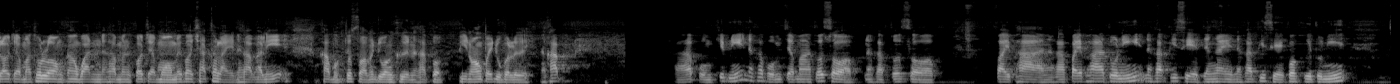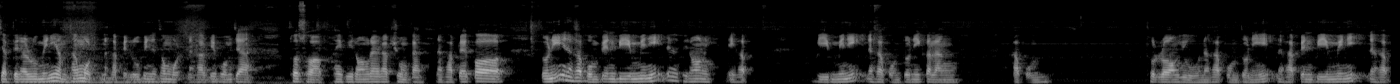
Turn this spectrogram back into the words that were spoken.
เราจะมาทดลองกลางวันนะครับ มันก็จะมองไม่ค่อยชัดเท่าไหร่นะครับ อันนี้ครับผมทดสอบเป็นดวงคืนนะครับพี่น้องไปดูกันเลยนะครับครับผมคลิปนี้นะครับผมจะมาทดสอบนะครับทดสอบไฟพานะครับไฟพาตัวนี้นะครับพิเศษยังไงนะครับพิเศษก็คือตัวนี้จะเป็นอลูมิเนียมทั้งหมดนะครับเป็นอลูมิเนียมทั้งหมดนะครับที่ผมจะทดสอบให้พี่น้องได้รับชมกันนะครับแล้วก็ตัวนี้นะครับผมเป็นบีมมินิเด้อพี่น้องนี่ครับบีมมินินะครับผมตัวนี้กำลังครับผมทดลองอยู่นะครับผมตัวนี้นะครับเป็นบีมมินินะครับ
